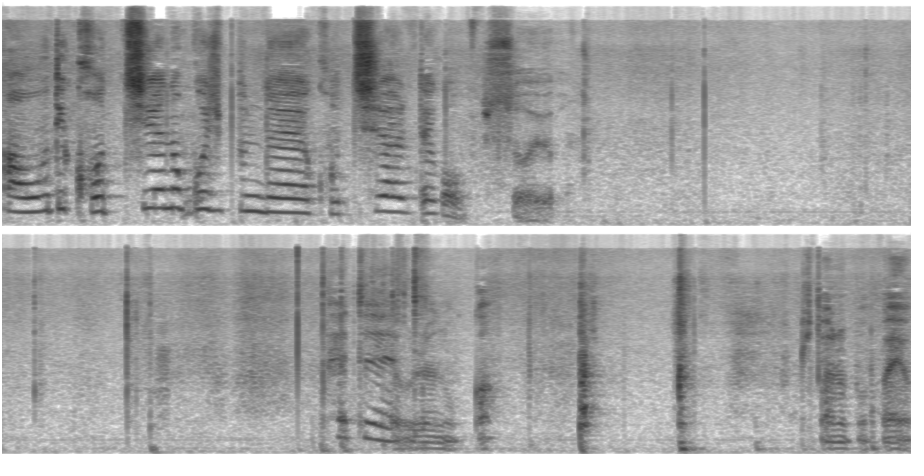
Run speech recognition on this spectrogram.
아, 어디 거치해놓고 싶은데 거치할 데가 없어요. 패드에 올려놓을까? 기다려봐봐요.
